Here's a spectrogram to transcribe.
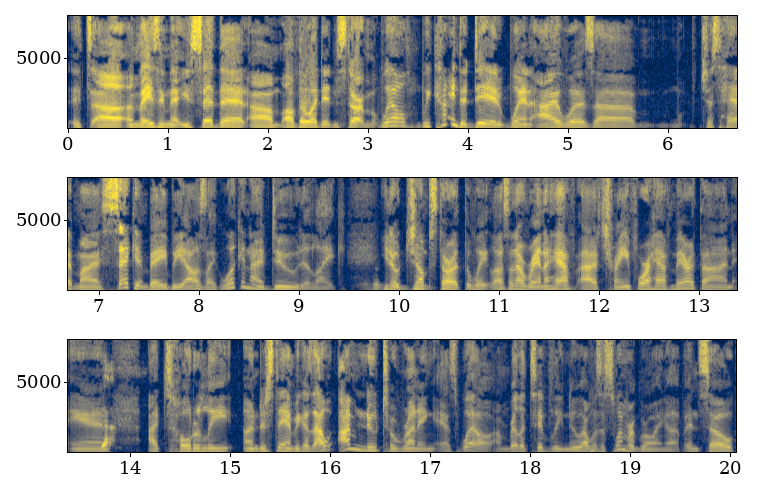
It's uh, amazing that you said that. Um, although I didn't start, well, we kind of did when I was uh, just had my second baby, I was like, what can I do to like, you know, jumpstart the weight loss? And I ran a half, I trained for a half marathon, and Yeah. I totally understand because I, I'm new to running as well. I'm relatively new. I was a swimmer growing up, and so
